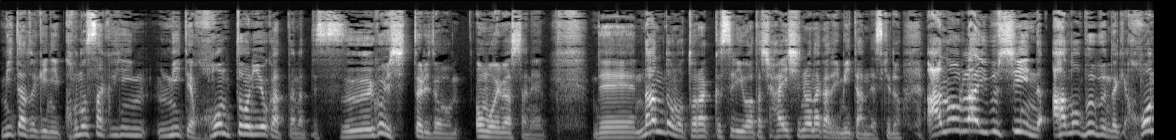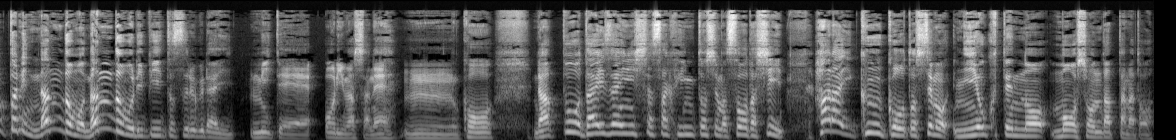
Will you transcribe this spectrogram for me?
見た時にこの作品見て本当に良かったなってすごいしっとりと思いましたね。で、何度もトラック3私配信の中で見たんですけど、あのライブシーンのあの部分だけ本当に何度も何度もリピートするぐらい見ておりましたね。うん、こう、ラップを題材にした作品としてもそうだし、原井空港としても2億点のモーションだったなと、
